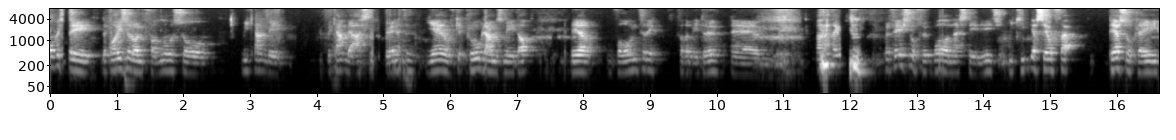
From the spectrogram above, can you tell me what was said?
obviously the boys are on furlough, so we can't be we can't be asked to do anything. Yeah, we've got programs made up; they're voluntary for them to do. Um, I think professional football in this day and age, you keep yourself fit, personal pride.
